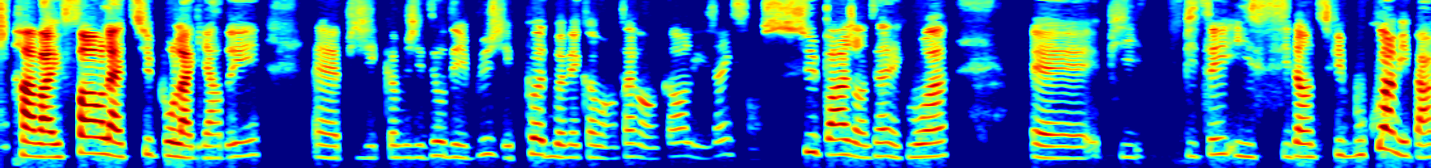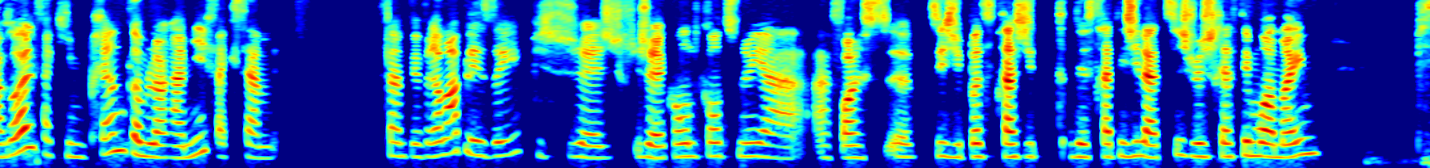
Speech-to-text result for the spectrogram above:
je travaille fort là-dessus pour la garder. Euh, puis comme j'ai dit au début, j'ai pas de mauvais commentaires encore. Les gens, ils sont super gentils avec moi. Euh, puis, puis tu sais, ils s'identifient beaucoup à mes paroles, fait qu'ils me prennent comme leur ami, fait que ça me, ça me fait vraiment plaisir. Puis je, compte continuer à, faire ça. Tu sais, j'ai pas de stratégie, de stratégie là-dessus. Je veux juste rester moi-même. Puis,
